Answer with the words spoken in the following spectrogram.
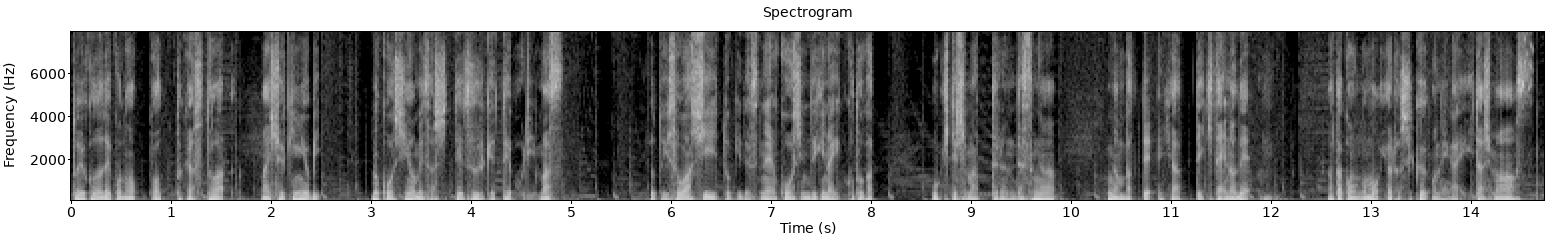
ということで、このポッドキャストは毎週金曜日の更新を目指して続けております。ちょっと忙しい時ですね、更新できないことが起きてしまってるんですが、頑張ってやっていきたいので、また今後もよろしくお願いいたします。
